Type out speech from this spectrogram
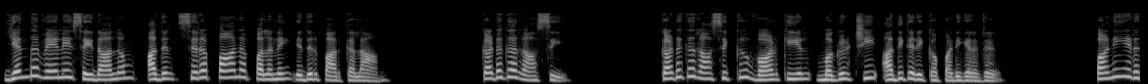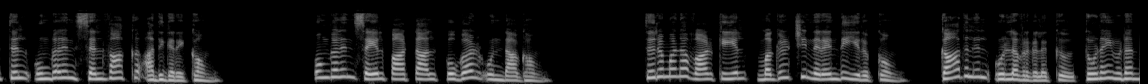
எந்த வேலை செய்தாலும் அதில் சிறப்பான பலனை எதிர்பார்க்கலாம். கடக ராசி. கடக ராசிக்கு வாழ்க்கையில் மகிழ்ச்சி அதிகரிக்கப்படுகிறது. பணியிடத்தில் உங்களின் செல்வாக்கு அதிகரிக்கும். உங்களின் செயல்பாட்டால் புகழ் உண்டாகும். திருமண வாழ்க்கையில் மகிழ்ச்சி நிறைந்து இருக்கும். காதலில் உள்ளவர்களுக்கு துணையுடன்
